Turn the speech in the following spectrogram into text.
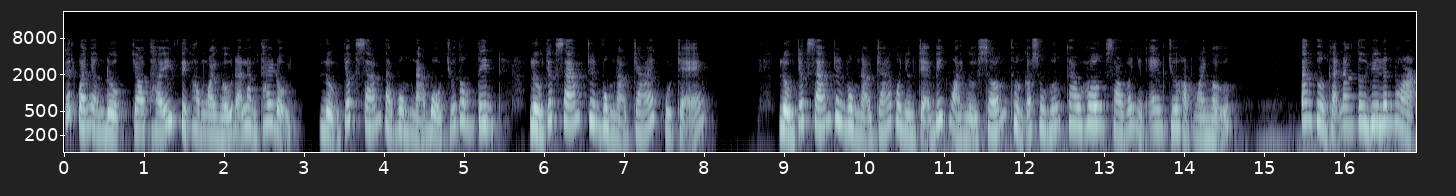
Kết quả nhận được cho thấy việc học ngoại ngữ đã làm thay đổi lượng chất xám tại vùng não bộ chứa thông tin, Lượng chất xám trên vùng não trái của trẻ Lượng chất xám trên vùng não trái của những trẻ biết ngoại ngữ sớm thường có xu hướng cao hơn so với những em chưa học ngoại ngữ. Tăng cường khả năng tư duy linh hoạt.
